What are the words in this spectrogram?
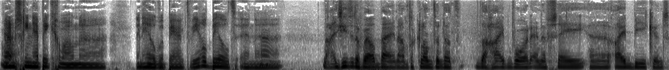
maar Ja. misschien heb ik gewoon eh, een heel beperkt wereldbeeld. En, eh, Ah. Nou, je ziet het toch wel bij een aantal klanten dat de hype worden, NFC, eh iBeacons.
